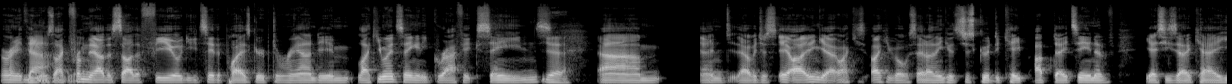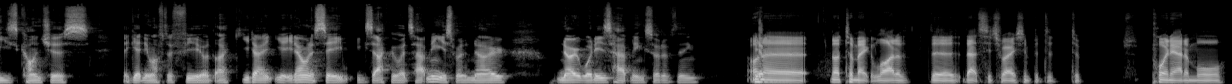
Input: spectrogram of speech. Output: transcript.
or anything. Nah, it was like from the other side of the field, you could see the players grouped around him. Like you weren't seeing any graphic scenes. Yeah. Um, and they were just, I think, yeah, like, like you've all said, I think it's just good to keep updates in of, yes, he's okay, he's conscious. they're getting him off the field. Like you don't, yeah, you don't want to see exactly what's happening. You just want to know know what is happening, sort of thing. on a not to make light of the that situation, but to, to point out a more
